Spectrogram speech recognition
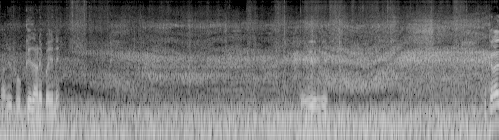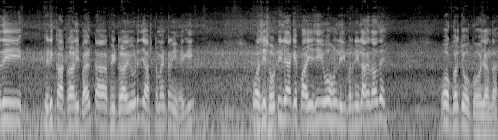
ਸਾਰੇ ਫੋਕੇ ਦਾਣੇ ਪਏ ਨੇ। ਇਕਰਾ ਦੀ ਜਿਹੜੀ ਕਾਟਰ ਵਾਲੀ ਬੈਲਟ ਆ, ਫੀਡਰ ਵਾਲੀ, ਉਹਦੀ ਐਡਜਸਟਮੈਂਟ ਨਹੀਂ ਹੈਗੀ। ਉਹ ਅਸੀਂ ਛੋਟੀ ਲਿਆ ਕੇ ਪਾਈ ਸੀ, ਉਹ ਹੁਣ ਲੀਵਰ ਨਹੀਂ ਲੱਗਦਾ ਉਹਦੇ। ਉਹ ਉੱਗਰ ਚੋਕ ਹੋ ਜਾਂਦਾ।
